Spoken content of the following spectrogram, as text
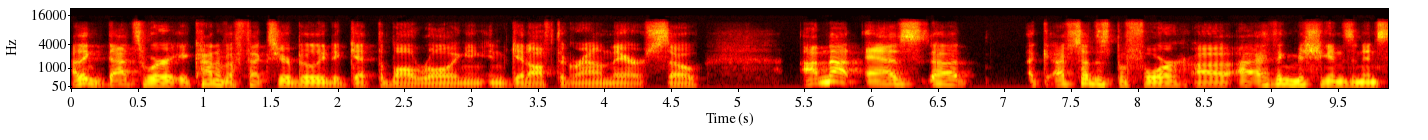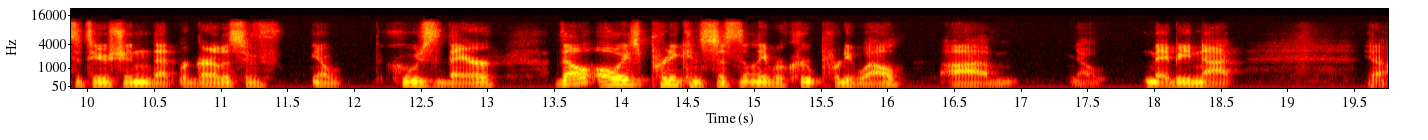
I think that's where it kind of affects your ability to get the ball rolling and, and get off the ground there. So I'm not as, uh, I've said this before. Uh, I think Michigan's an institution that, regardless of you know who's there, they'll always pretty consistently recruit pretty well. Um, you know, maybe not, you know,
